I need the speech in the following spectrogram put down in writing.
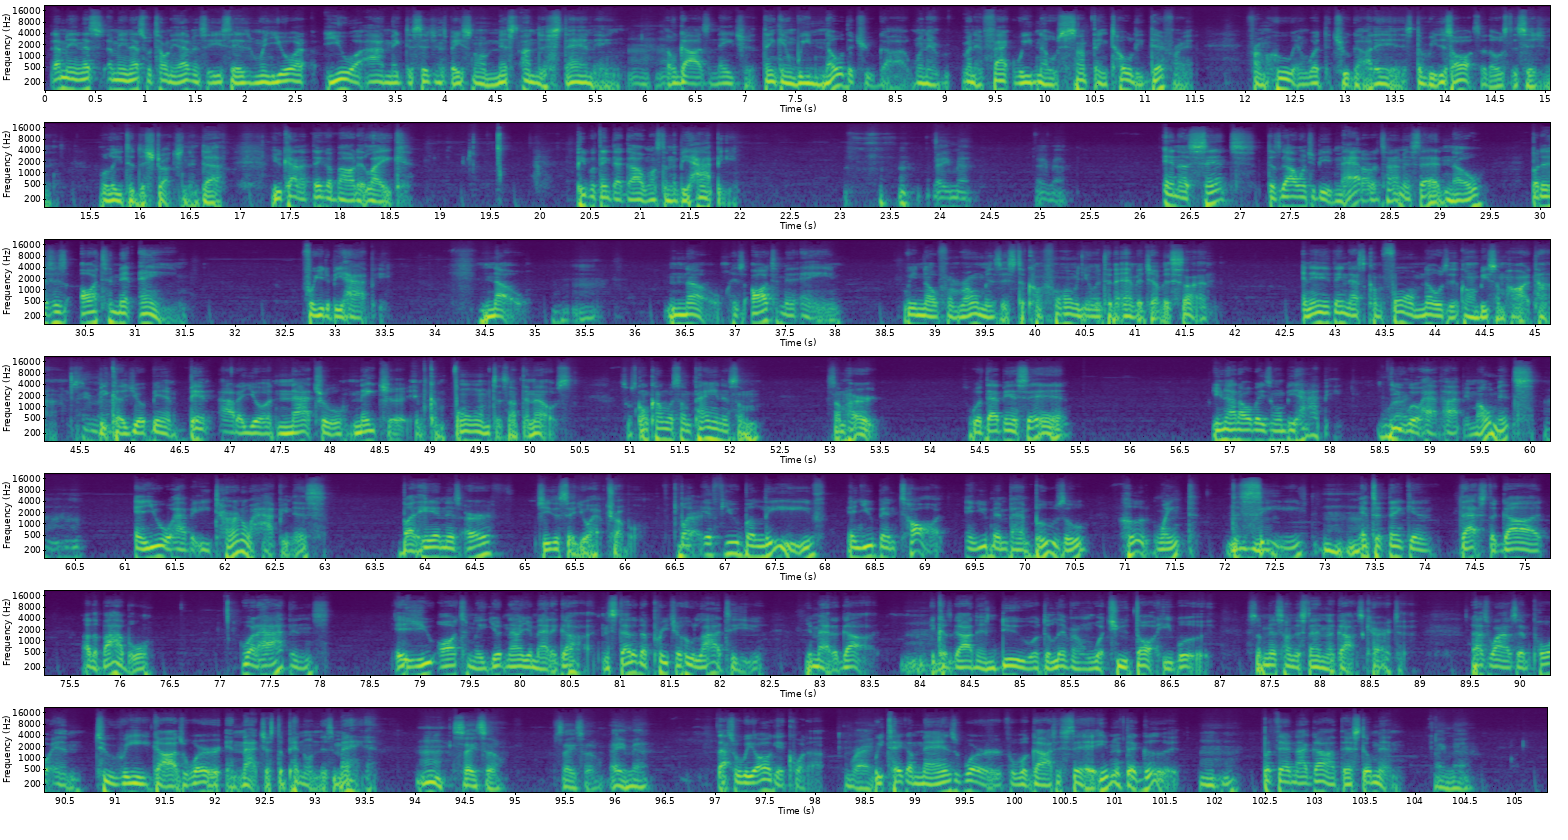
I mean that's I mean that's what Tony Evans said. He says when you or you or I make decisions based on misunderstanding mm-hmm. of God's nature, thinking we know the true God, when in, when in fact we know something totally different from who and what the true God is. The results of those decisions will lead to destruction and death. You kind of think about it like people think that God wants them to be happy. Amen. Amen. in a sense, does God want you to be mad all the time and sad? No. But is his ultimate aim for you to be happy? No. No. His ultimate aim, we know from Romans, is to conform you into the image of his son. And anything that's conformed knows there's going to be some hard times Amen. because you're being bent out of your natural nature and conformed to something else. So it's going to come with some pain and some some hurt. With that being said, you're not always going to be happy. You will have happy moments, mm-hmm. and you will have eternal happiness. But here in this earth, Jesus said you'll have trouble. But Right. if you believe and you've been taught and you've been bamboozled, hoodwinked, mm-hmm. deceived mm-hmm. into thinking that's the God of the Bible, what happens is you ultimately you're now you're mad at God. Instead of the preacher who lied to you, you're mad at God because God didn't do or deliver on what you thought He would. It's a misunderstanding of God's character. That's why it's important to read God's word and not just depend on this man. Mm, say so. Say so. Amen. That's where we all get caught up. Right. We take a man's word for what God has said, even if they're good, mm-hmm. but they're not God. They're still men, Amen.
